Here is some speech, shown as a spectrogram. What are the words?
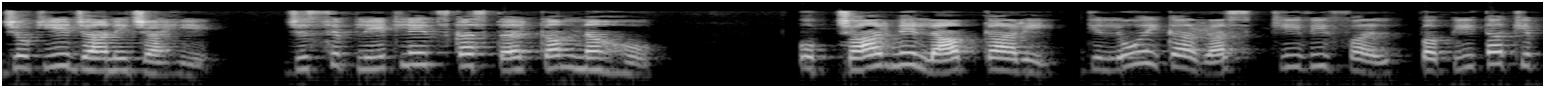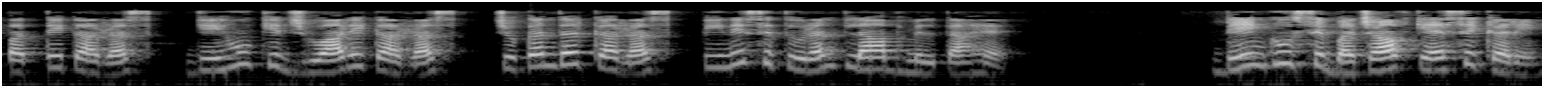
जो किए जाने चाहिए, जिससे प्लेटलेट्स का स्तर कम न हो। उपचार में लाभकारी गिलोय का रस, कीवी फल, पपीता के पत्ते का रस, गेहूँ के ज्वारे का रस, चुकंदर का रस, पीने से तुरंत लाभ मिलता है। डेंगू से बचाव कैसे करें?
